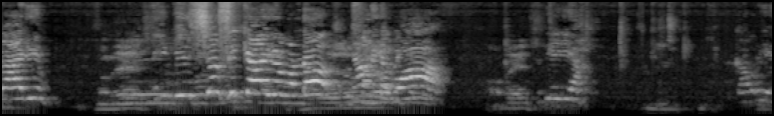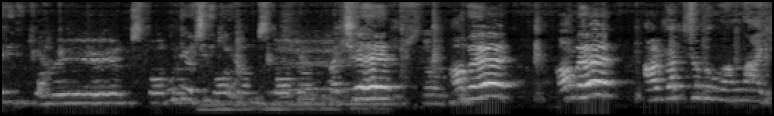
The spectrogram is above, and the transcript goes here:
കാര്യം. നീ വിശ്വസിക്കായതുകൊണ്ടോ ഞാൻ വാ. പക്ഷേ അവൻ അവൻ അടച്ചത് നന്നായി.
